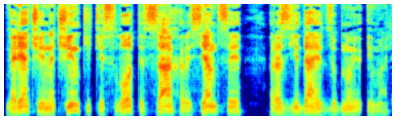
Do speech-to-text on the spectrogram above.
Горячие начинки, кислоты, сахар, эссенции разъедают зубную эмаль.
